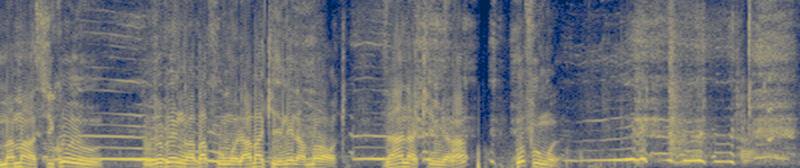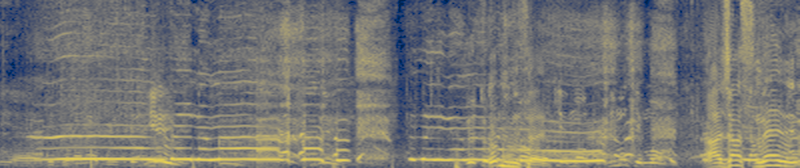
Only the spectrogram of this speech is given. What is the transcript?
mama sikoyo tozobenga bafungola bakende na morke zala na kimia bofungola kobimisa ye agent snel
